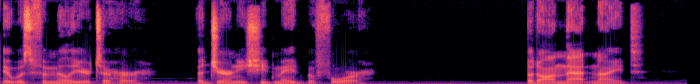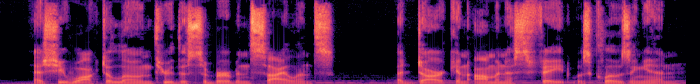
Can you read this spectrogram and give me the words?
It was familiar to her, a journey she'd made before. But on that night, as she walked alone through the suburban silence, a dark and ominous fate was closing in.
